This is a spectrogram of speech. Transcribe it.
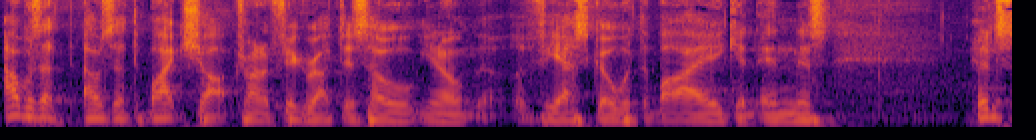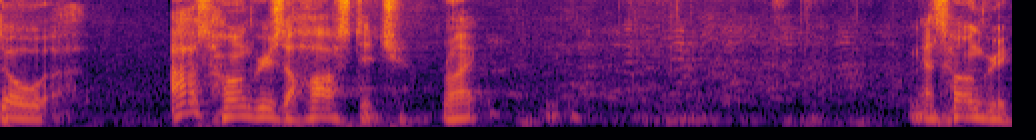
I was at I was at the bike shop trying to figure out this whole you know fiasco with the bike and, and this, and so I was hungry as a hostage, right? That's hungry.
